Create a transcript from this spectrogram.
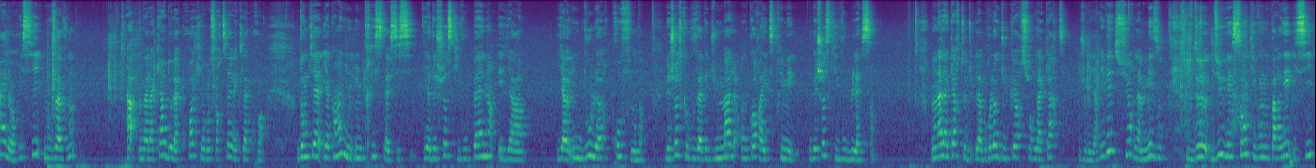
Alors, ici, nous avons ah, on a la carte de la croix qui est ressortie avec la croix. Donc il y, a, quand même une, tristesse ici. Il y a des choses qui vous peinent et il y a, y a une douleur profonde. Des choses que vous avez du mal encore à exprimer. Des choses qui vous blessent. On a la carte, la breloque du cœur sur la carte je vais y arriver, sur la maison du vaisseau qui vont nous parler ici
